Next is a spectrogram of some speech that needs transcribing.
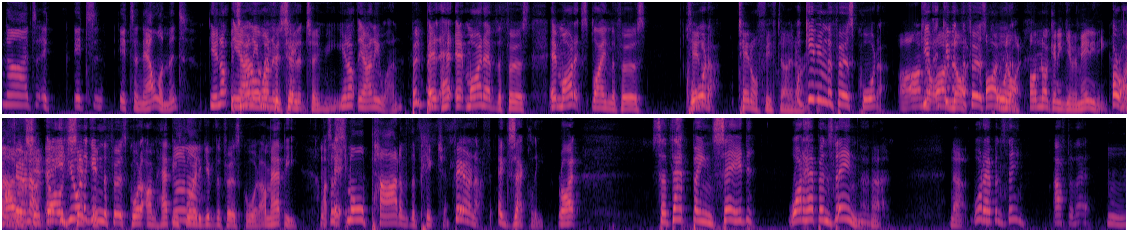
No, it's it, it's an, it's an element. You're not the It's an only element one who for said it to me. You're not the only one. But- but- it, it might have the first. It might explain the first 10 quarter. 10 or 15. I Well, give him the first quarter. I'm give not, I'm give not, the first I'm quarter. Not, I'm not going to give him anything. All right, I'll fair accept- enough. I'll if you want to accept give him the first quarter, I'm happy No, for you to give the first quarter. I'm happy. It's a small part of the picture. Fair enough. Exactly. Right. So that being said, what happens then? No. No. What happens then after that? Hmm.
